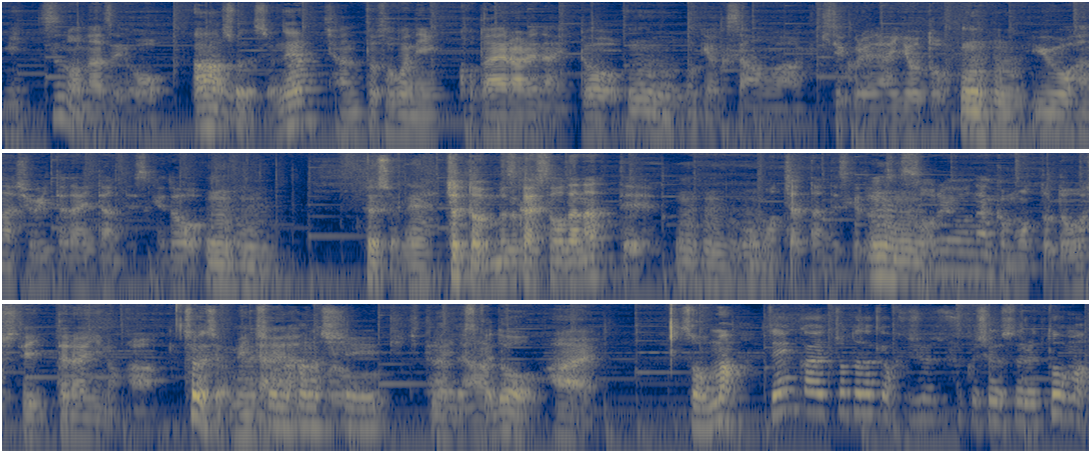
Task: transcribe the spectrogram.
3つのなぜをああ、そうですよね。ちゃんとそこに答えられないとうん。お客さんは来てくれないよと。いうお話をいただいたんですけど。そうですよね。ちょっと難しそうだなってうんうんうん。思っちゃったんですけど、うんうん。それをなんかもっとどうしていったらいいのかそうですよね。みたいなところをそんな話聞きたないんですなけど、はい。そう、まあ、前回ちょっとだけ復習復習すると、まあ、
